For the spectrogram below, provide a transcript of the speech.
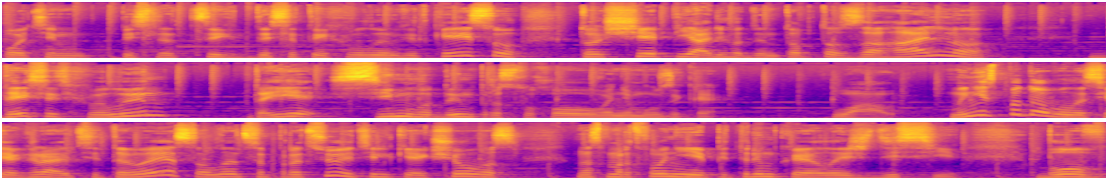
потім після цих 10 хвилин від кейсу, то ще 5 годин. Тобто загально 10 хвилин дає 7 годин прослуховування музики. Вау. Мені сподобалось, як грають ці ТВС, але це працює тільки якщо у вас на смартфоні є підтримка LHDC. Бо в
